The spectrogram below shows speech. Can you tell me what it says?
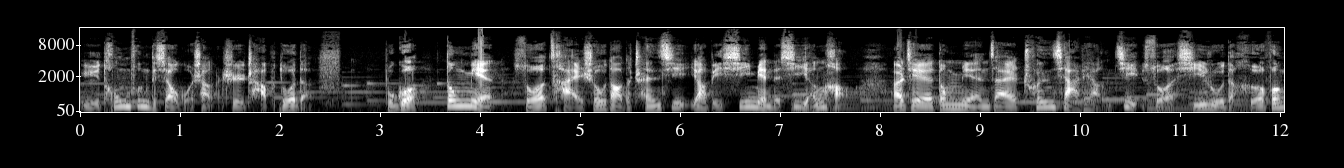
与通风的效果上是差不多的。不过，东面所采收到的晨曦要比西面的夕阳好，而且东面在春夏两季所吸入的和风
